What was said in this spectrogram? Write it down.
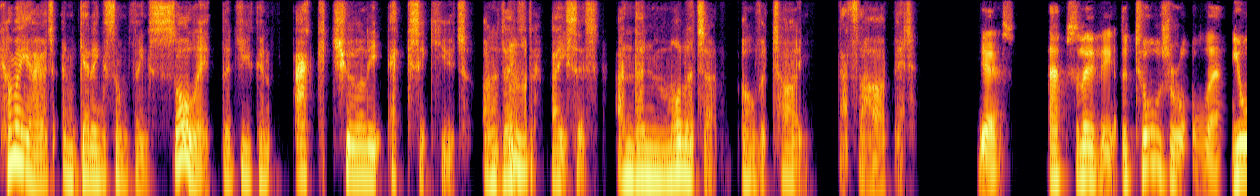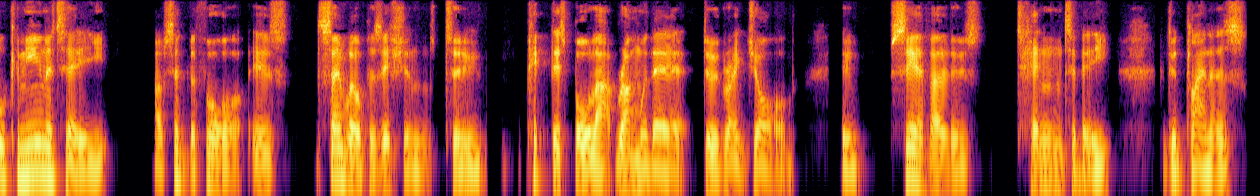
coming out and getting something solid that you can actually execute on a day to day basis and then monitor over time. That's the hard bit. Yes, absolutely. The tools are all there. Your community, I've said before, is so well positioned to pick this ball up, run with it, do a great job. CFOs tend to be good planners.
